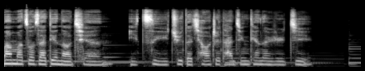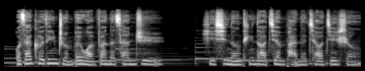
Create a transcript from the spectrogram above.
妈妈坐在电脑前，一字一句地敲着她今天的日记。我在客厅准备晚饭的餐具，依稀能听到键盘的敲击声，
